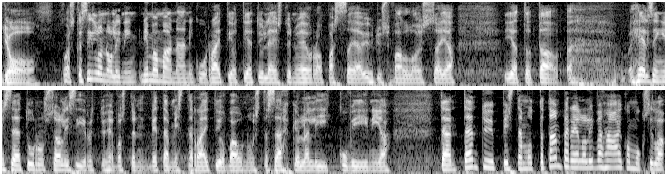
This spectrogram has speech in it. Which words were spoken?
Joo. Koska silloin oli niin, nimenomaan nämä niin kuin raitiotiet yleistynyt Euroopassa ja Yhdysvalloissa ja, ja tota, äh, Helsingissä ja Turussa oli siirrytty hevosten vetämistä raitiovaunuista sähköllä liikkuviin ja tämän, tämän tyyppistä, mutta Tampereella oli vähän aikomuksilla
